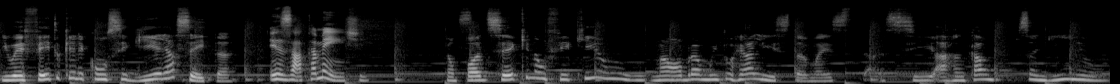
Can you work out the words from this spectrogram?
E o efeito que ele conseguir, ele aceita. Exatamente. Então pode ser que não fique um, uma obra muito realista, mas se arrancar um sanguinho.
